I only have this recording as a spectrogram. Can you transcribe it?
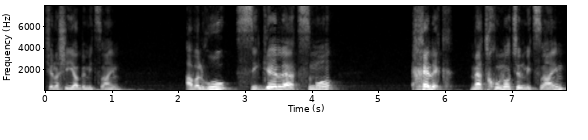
של השהייה במצרים, אבל הוא סיגל לעצמו חלק מהתכונות של מצרים,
